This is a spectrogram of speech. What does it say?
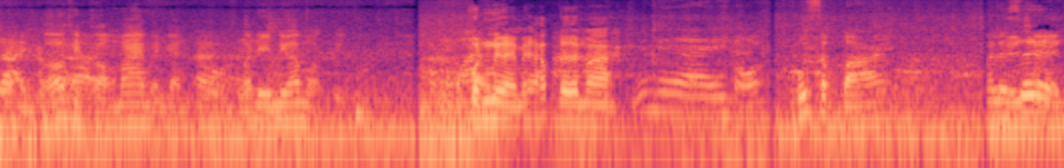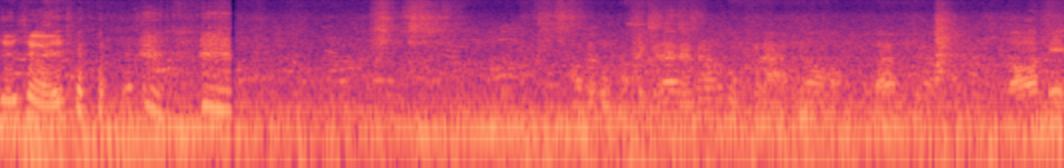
ได้ครัแล้วสิบสองไม้เหมือนกันอ่าพอดีเนื้อหมดคุณเหนื่อยไหมครับเดินมาไม่เหนื่อยพูดสบายมาเลเซ่เฉย เอาแต่ถุงพลาสติกก็ได้นะไม่ต้องถุงกระดาษไม่ต้องหรอกร้อนพี่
